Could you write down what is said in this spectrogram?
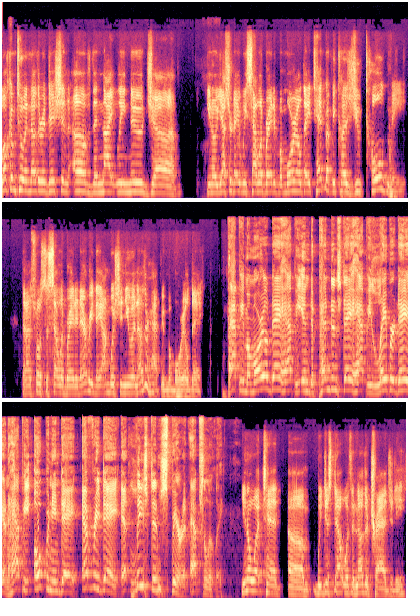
Welcome to another edition of the Nightly Nuge. Uh, you know, yesterday we celebrated Memorial Day, Ted, but because you told me that I'm supposed to celebrate it every day, I'm wishing you another happy Memorial Day. Happy Memorial Day, happy Independence Day, happy Labor Day, and happy opening day every day, at least in spirit. Absolutely. You know what, Ted? Um, we just dealt with another tragedy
